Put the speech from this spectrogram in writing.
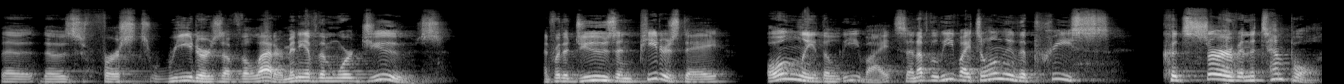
the, those first readers of the letter. Many of them were Jews. And for the Jews in Peter's day, only the Levites, and of the Levites, only the priests could serve in the temple.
